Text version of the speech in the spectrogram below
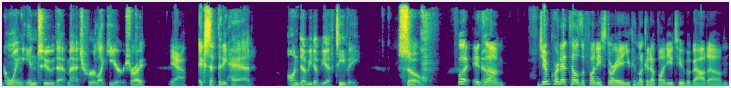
going into that match for like years, right? Yeah. Except that he had on WWF TV. So Well, it's know. um Jim Cornette tells a funny story. You can look it up on YouTube about um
